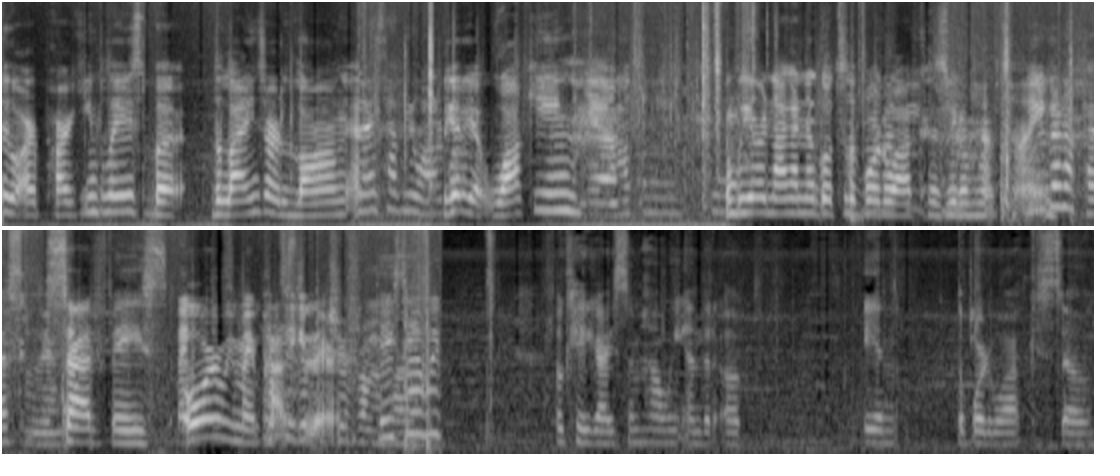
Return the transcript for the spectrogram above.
to our parking place, but the lines are long. Guys, have your water. We gotta get walking, Yeah, I'm gonna. and we are not gonna go to the boardwalk because we don't have time. You're gonna pass through there. Sad face, Like, or we might pass through there. They said we. Okay guys, somehow we ended up in the boardwalk, so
